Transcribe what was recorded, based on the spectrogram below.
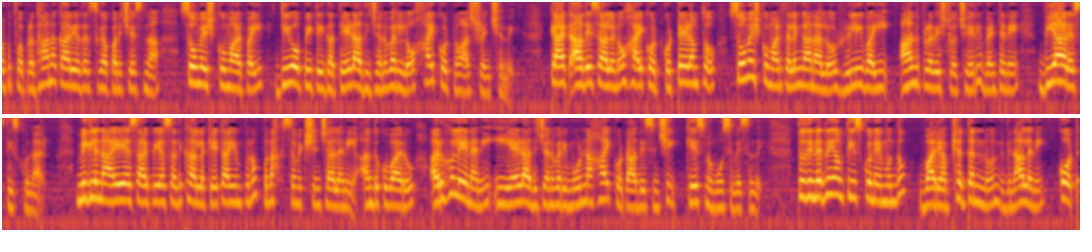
ప్రభుత్వ ప్రధాన కార్యదర్శిగా పనిచేసిన సోమేష్ కుమార్ పై తేడాది గతేడాది జనవరిలో హైకోర్టును ఆశ్రయించింది. క్యాట్ ఆదేశాలను హైకోర్టు కొట్టేయడంతో సోమేష్ కుమార్ తెలంగాణలో రిలీవ్ అయ్యి ఆంధ్రప్రదేశ్లో చేరి వెంటనే వీఆర్ఎస్ తీసుకున్నారు. మిగిలిన ఐఏఎస్ ఐపీఎస్ అధికారుల కేటాయింపును పునః సమీక్షించాలని అందుకు వారు అర్హులేనని ఈ ఏడాది జనవరి మూడున హైకోర్టు ఆదేశించి కేసును మూసివేసింది. తుది నిర్ణయం తీసుకునే ముందు వారి అభ్యర్థనను వినాలని కోర్టు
